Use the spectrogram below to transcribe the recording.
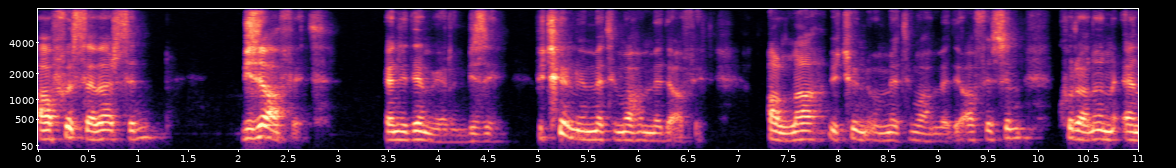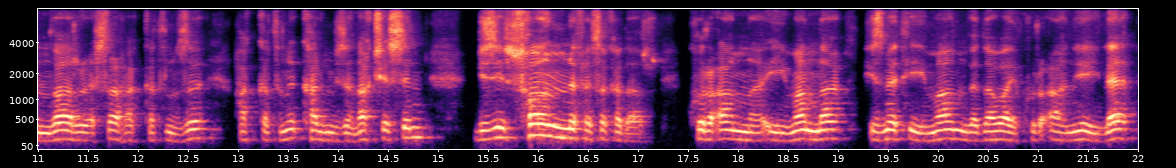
affı seversin, bizi affet. Beni demeyelim, bizi. Bütün ümmeti Muhammed'i affet. Allah bütün ümmeti Muhammed'i affetsin. Kur'an'ın envar ve esrar hakikatinizi, hakikatini kalbimize nakşetsin. Bizi son nefese kadar Kur'an'la, imanla, hizmet-i iman ve davay Kur'ani ile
